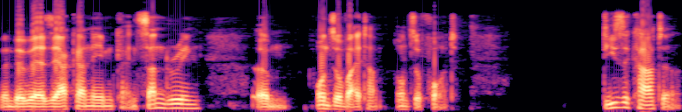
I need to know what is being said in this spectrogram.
Wenn wir Berserker nehmen, kein Sundering ähm, und so weiter und so fort. Diese Karte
